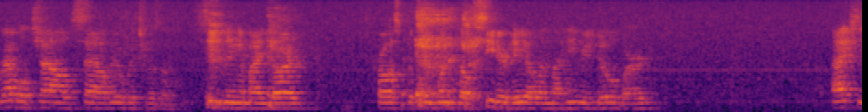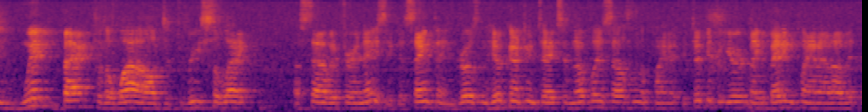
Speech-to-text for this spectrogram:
rebel child salvia, which was a seedling in my yard, cross between one called Cedar Hill and my Henry Duelberg. I actually went back to the wild to reselect a salvia farinacea, the same thing, grows in the hill country in Texas, no place else on the planet. You took it to Europe, make a bedding plant out of it,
